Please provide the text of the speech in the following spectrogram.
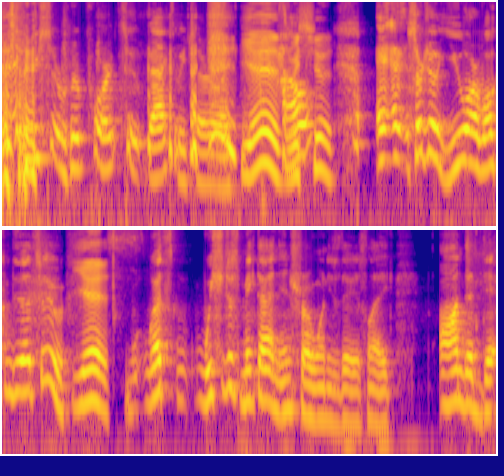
we should report to back to each other. Like, yes, How- we should. and, and Sergio, you are welcome to do that too. Yes. let's we should just make that an intro one of these days like on the day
